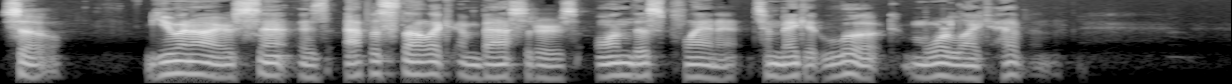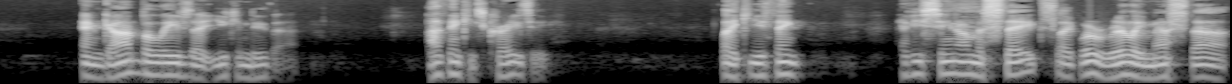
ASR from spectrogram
So, you and I are sent as apostolic ambassadors on this planet to make it look more like heaven. And God believes that you can do that. I think He's crazy. Like, you think have you seen our mistakes? Like, we're really messed up.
